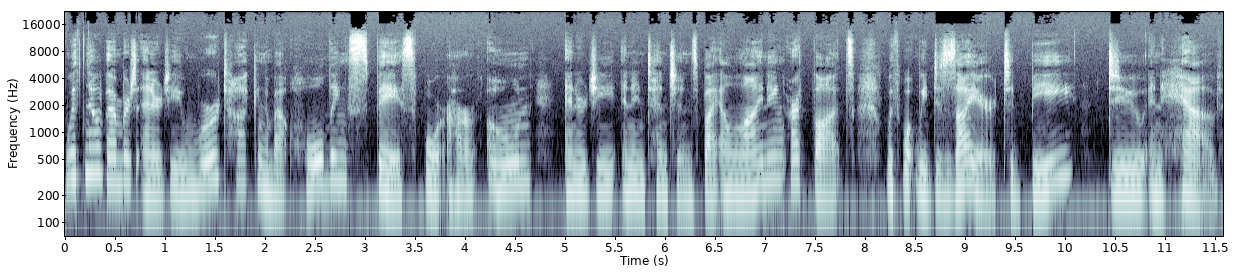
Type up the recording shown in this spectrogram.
With November's energy, we're talking about holding space for our own energy and intentions by aligning our thoughts with what we desire to be, do, and have.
